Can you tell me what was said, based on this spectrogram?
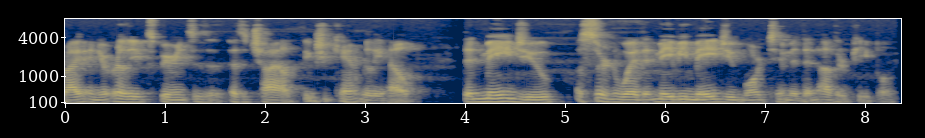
right, and your early experiences as a child, things you can't really help, that made you a certain way, that maybe made you more timid than other people,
